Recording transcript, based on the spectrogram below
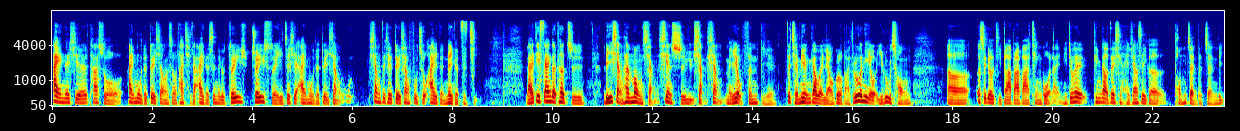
爱那些她所爱慕的对象的时候，她其实爱的是那个追追随这些爱慕的对象，向这些对象付出爱的那个自己。来，第三个特质。理想和梦想，现实与想象没有分别。这前面应该我也聊过了吧？如果你有一路从呃二十六集巴拉巴拉巴听过来，你就会听到这些很像是一个同整的整理。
